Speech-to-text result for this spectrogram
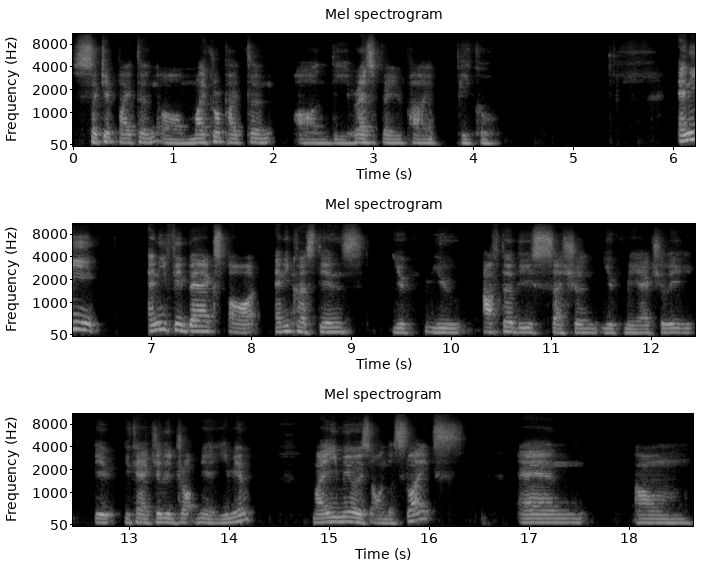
CircuitPython or MicroPython on the Raspberry Pi Pico. Any any feedbacks or any questions you you after this session you may actually you, you can actually drop me an email. My email is on the slides and um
